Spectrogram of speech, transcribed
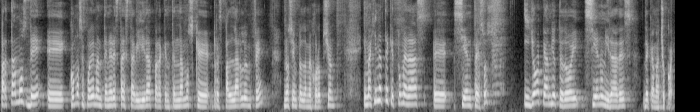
partamos de eh, cómo se puede mantener esta estabilidad para que entendamos que respaldarlo en fe no siempre es la mejor opción. Imagínate que tú me das eh, 100 pesos y yo a cambio te doy 100 unidades de Camacho Coin.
